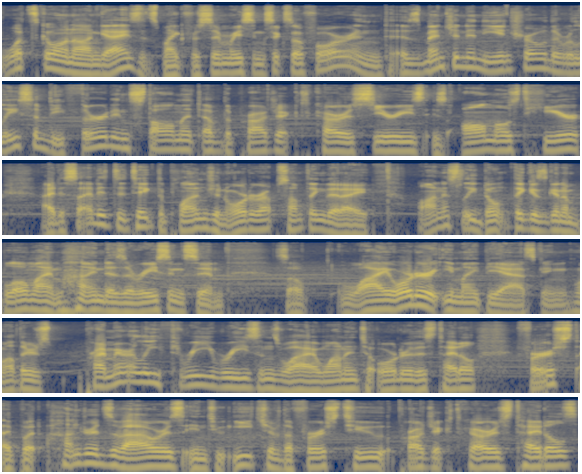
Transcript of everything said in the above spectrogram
What's going on guys, it's Mike for SimRacing604 and as mentioned in the intro, the release of the third installment of the Project Cars series is almost here. I decided to take the plunge and order up something that I honestly don't think is going to blow my mind as a racing sim. So why order it you might be asking? Well there's primarily three reasons why I wanted to order this title. First, I put hundreds of hours into each of the first two Project Cars titles.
